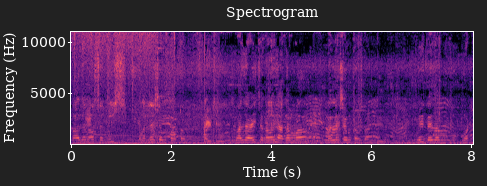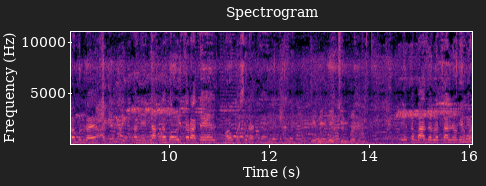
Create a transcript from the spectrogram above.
माझं नाव सतीश मल्लेशम चौटम माझ्या आईचं नाव यादम्मा मल्लेशम चौटम मी त्याचा मोठा मुलगा आहे आणि धाकटा भाऊ इथं राहते भाऊपाशी राहते आहे ते तर बाजारला चालले होते पण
